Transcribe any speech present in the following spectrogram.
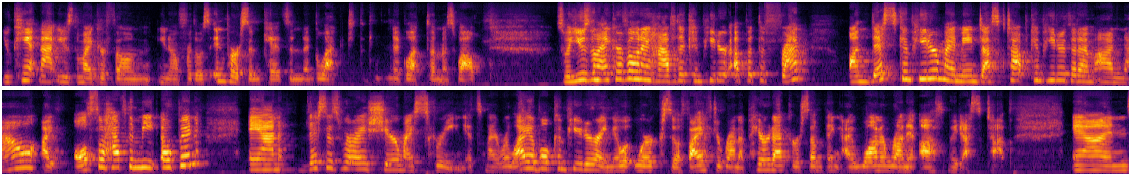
you can't not use the microphone, you know, for those in-person kids and neglect, neglect them as well. So I use the microphone. I have the computer up at the front. On this computer, my main desktop computer that I'm on now, I also have the Meet open and this is where I share my screen. It's my reliable computer. I know it works. So if I have to run a Pear Deck or something, I want to run it off my desktop. And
